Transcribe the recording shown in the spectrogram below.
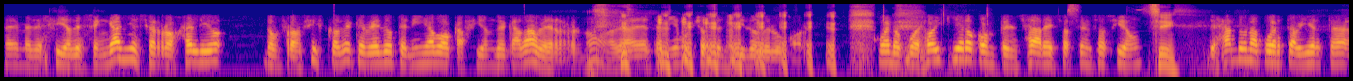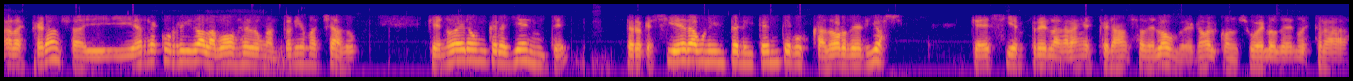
eh, me decía, desengáñese Rogelio don Francisco de Quevedo tenía vocación de cadáver, ¿no? Tenía mucho sentido del humor. Bueno, pues hoy quiero compensar esa sensación dejando una puerta abierta a la esperanza y he recurrido a la voz de don Antonio Machado, que no era un creyente, pero que sí era un impenitente buscador de Dios, que es siempre la gran esperanza del hombre, ¿no? El consuelo de nuestra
